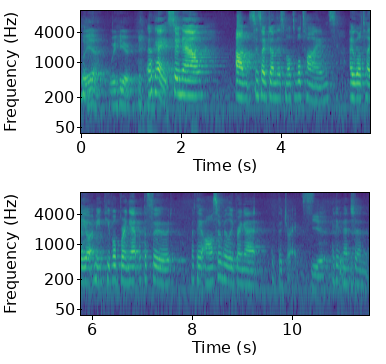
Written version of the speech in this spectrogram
So yeah, we're here. Okay, so now, um, since I've done this multiple times, I will tell you. I mean, people bring it with the food, but they also really bring it with the drinks. Yeah. I didn't mention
